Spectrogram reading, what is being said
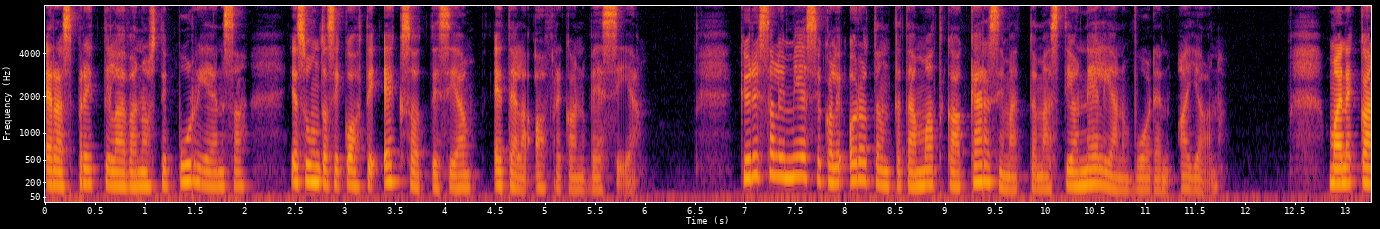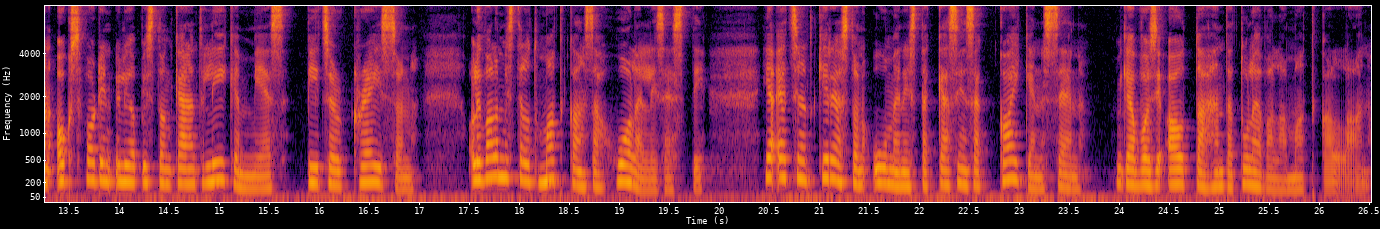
eräs brittilaiva nosti purjensa ja suuntasi kohti eksoottisia Etelä-Afrikan vesiä. Kyydissä oli mies, joka oli odottanut tätä matkaa kärsimättömästi jo neljän vuoden ajan. Mainekkaan Oxfordin yliopiston käynyt liikemies Peter Grayson oli valmistellut matkansa huolellisesti ja etsinyt kirjaston uumenista käsinsä kaiken sen, mikä voisi auttaa häntä tulevalla matkallaan.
